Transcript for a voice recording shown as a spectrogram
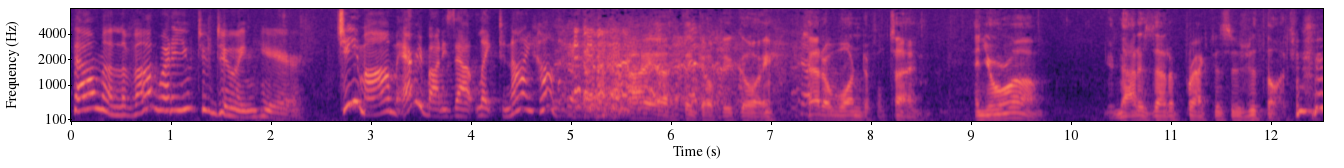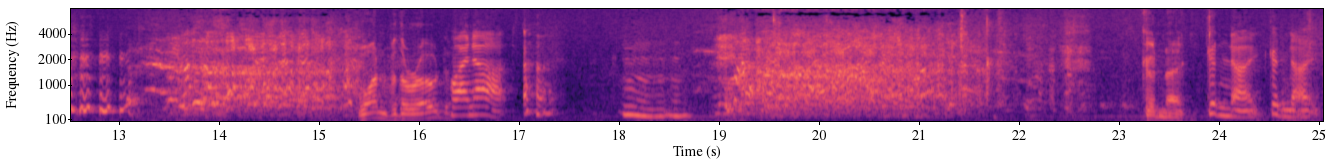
Thelma, Levant, what are you two doing here? Gee, Mom, everybody's out late tonight, huh? I uh, think I'll be going. Had a wonderful time. And you're wrong. You're not as out of practice as you thought. One for the road? Why not? Good night. Good night, good night.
